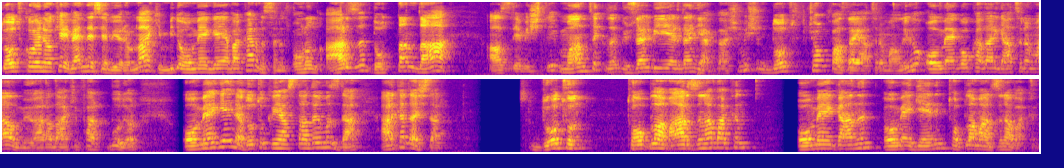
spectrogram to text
Dogecoin okey ben de seviyorum. Lakin bir de OMG'ye bakar mısınız? Onun arzı Dot'tan daha az demişti. Mantıklı, güzel bir yerden yaklaşmış. DOT çok fazla yatırım alıyor. Omega o kadar yatırım almıyor. Aradaki fark budur. Omega ile DOT'u kıyasladığımızda arkadaşlar DOT'un toplam arzına bakın. Omega'nın, OMG'nin toplam arzına bakın.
